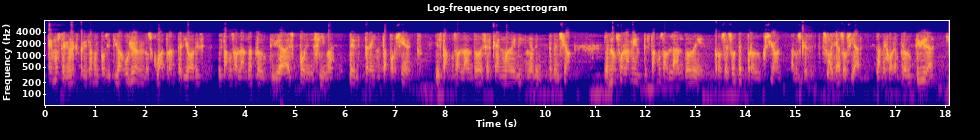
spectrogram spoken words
hemos tenido una experiencia muy positiva, Julio, en los cuatro anteriores estamos hablando de productividades por encima del 30% y estamos hablando de cerca de nueve líneas de intervención. Entonces no solamente estamos hablando de procesos de producción a los que se suele asociar la mejora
